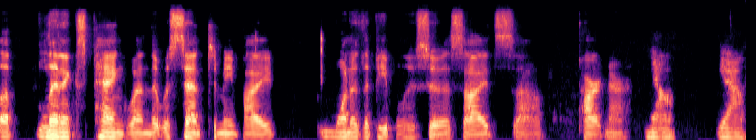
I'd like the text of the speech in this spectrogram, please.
a Linux penguin that was sent to me by one of the people who suicides uh, partner. Yeah, yeah.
